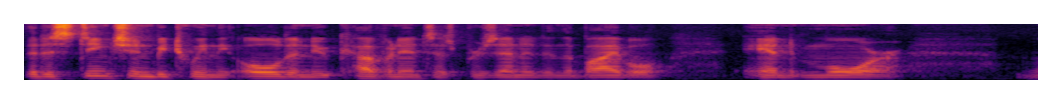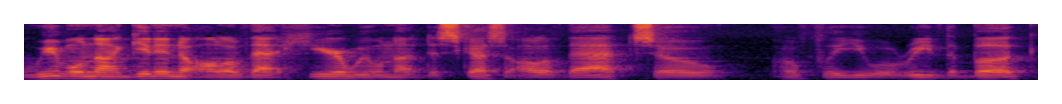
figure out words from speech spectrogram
the distinction between the Old and New Covenants as presented in the Bible, and more. We will not get into all of that here. We will not discuss all of that, so hopefully you will read the book.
